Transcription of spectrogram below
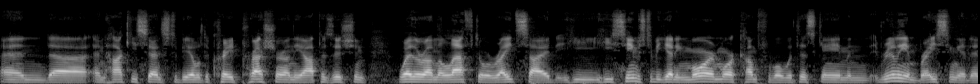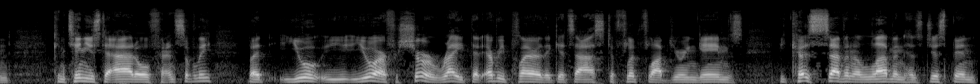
and uh, and hockey sense to be able to create pressure on the opposition, whether on the left or right side. He he seems to be getting more and more comfortable with this game and really embracing it and continues to add offensively. But you you are for sure right that every player that gets asked to flip flop during games, because 7-Eleven has just been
